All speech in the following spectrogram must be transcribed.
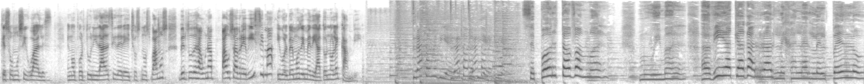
que somos iguales en oportunidades y derechos. Nos vamos, virtudes, a una pausa brevísima y volvemos de inmediato. No le cambie. Trátame bien, trátame bien. Se portaba mal, muy mal. Había que agarrarle, jalarle el pelo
